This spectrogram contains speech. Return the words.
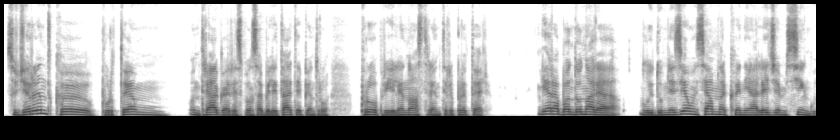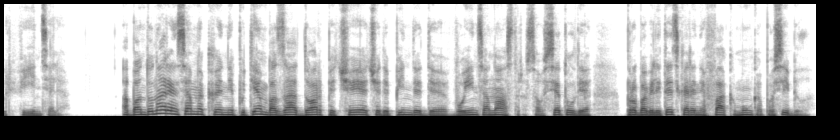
sugerând că purtăm întreaga responsabilitate pentru propriile noastre interpretări, iar abandonarea lui Dumnezeu înseamnă că ne alegem singuri ființele. Abandonarea înseamnă că ne putem baza doar pe ceea ce depinde de voința noastră sau setul de probabilități care ne fac munca posibilă.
